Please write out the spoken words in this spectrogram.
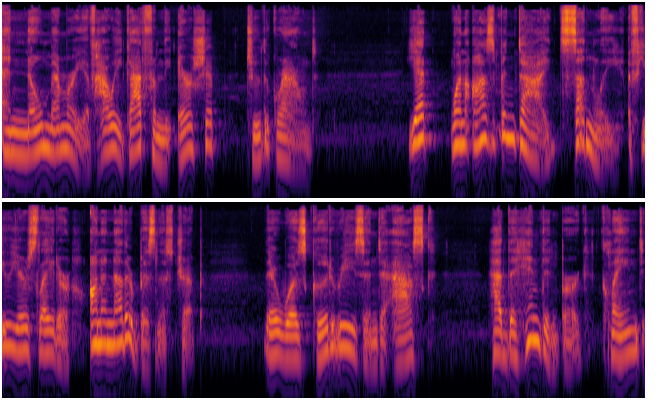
and no memory of how he got from the airship to the ground. Yet, when Osborne died suddenly a few years later on another business trip, there was good reason to ask had the Hindenburg claimed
